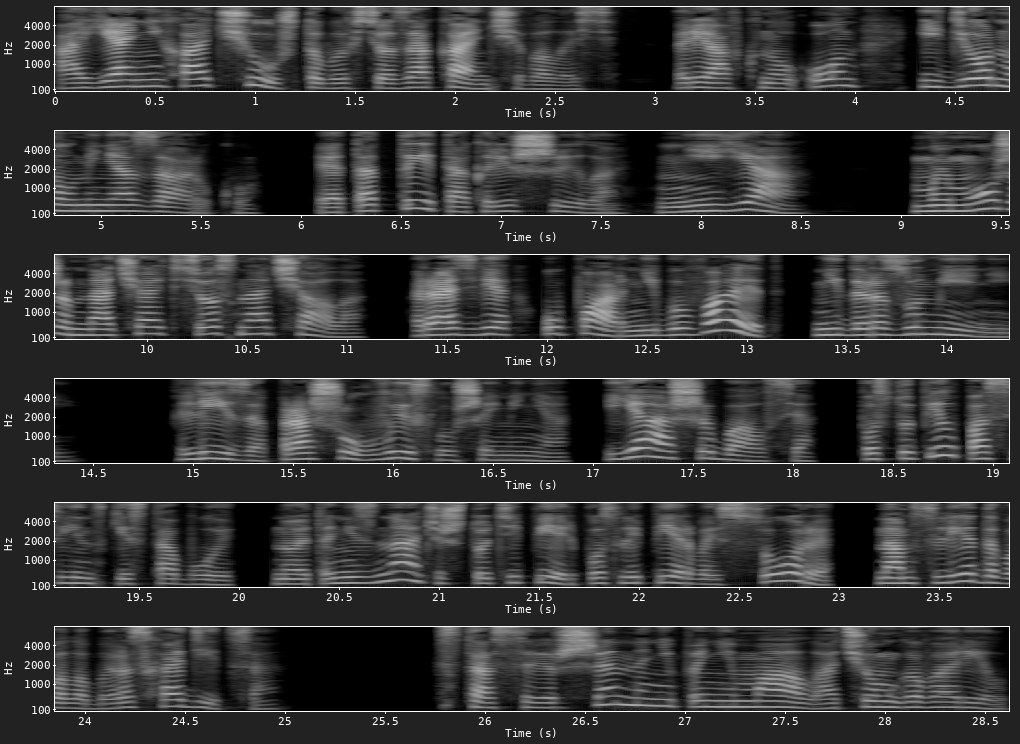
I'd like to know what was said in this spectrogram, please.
«А я не хочу, чтобы все заканчивалось», — рявкнул он и дернул меня за руку. «Это ты так решила, не я. Мы можем начать все сначала. Разве у пар не бывает недоразумений?» «Лиза, прошу, выслушай меня. Я ошибался. Поступил по-свински с тобой, но это не значит, что теперь, после первой ссоры, нам следовало бы расходиться». Стас совершенно не понимал, о чем говорил.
